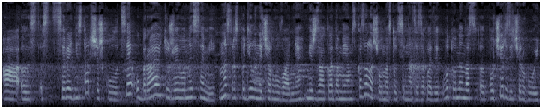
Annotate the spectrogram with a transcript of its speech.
А е, середні старші школи це обирають уже вони самі. У нас розподілене чергування між закладами. Я вам сказала, що у нас тут 17 закладів. От вони у нас е, по черзі чергують.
